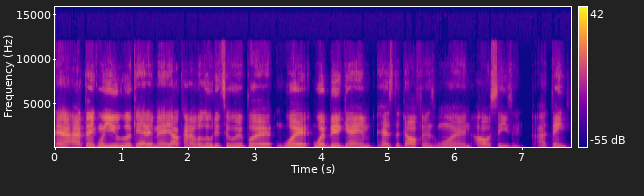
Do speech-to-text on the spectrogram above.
and I think when you look at it, man, y'all kind of alluded to it, but what what big game has the Dolphins won all season? I think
